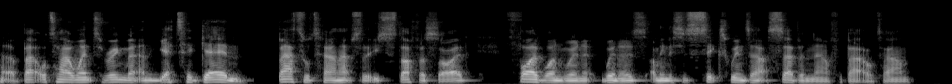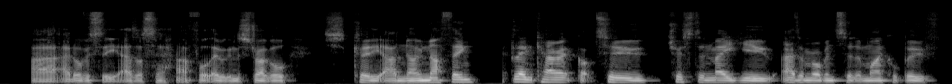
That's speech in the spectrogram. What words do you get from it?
uh, Battletown went to Ringmer, and yet again, Battletown absolutely stuff aside. 5 1 win- winners. I mean, this is six wins out of seven now for Battletown. Uh, and obviously, as I said, I thought they were going to struggle. Clearly, I know nothing. Glenn Carrick got two. Tristan Mayhew, Adam Robinson, and Michael Booth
